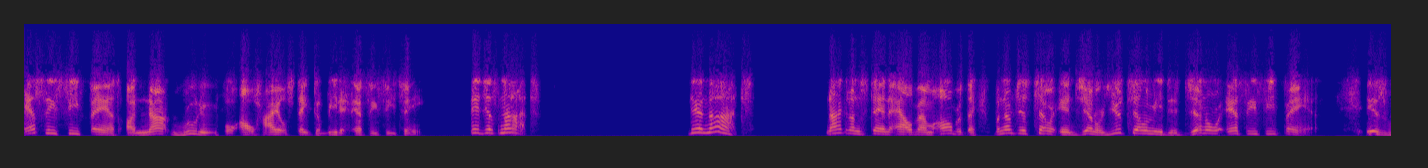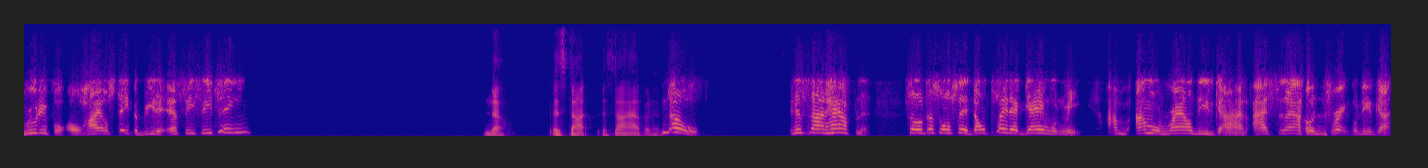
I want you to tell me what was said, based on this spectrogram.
SEC fans are not rooting for Ohio State to be the SEC team. They're just not. They're not. Now I can understand the Alabama Auburn thing, but I'm just telling in general, you're telling me the general SEC fan is rooting for Ohio State to be the SEC team? No, it's not. It's not happening. No, it's not happening. So that's what I'm saying. Don't play that game with me. I'm, I'm around these guys. I sit down and drink with these guys.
